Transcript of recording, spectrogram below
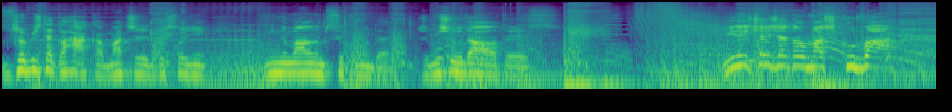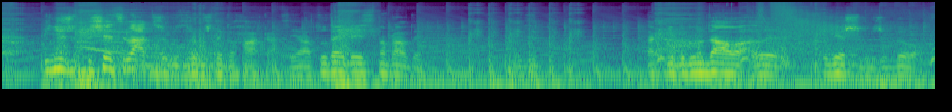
Zrobić tego haka macie dosłownie minimalną sekundę. Że mi się udało, to jest... W innych częściach to masz kurwa 50 tysięcy lat, żeby zrobić tego haka. A tutaj to jest naprawdę... Tak nie wyglądało, ale to mi, że było.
